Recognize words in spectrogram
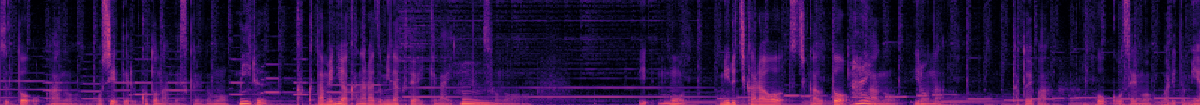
ずっとあの教えてることなんですけれども見る。書くためには必ず見なくてはいけない、うん、そのもう見る力を培うと、はい、あのいろんな例えば方向性も割と見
